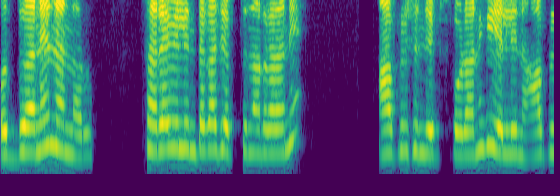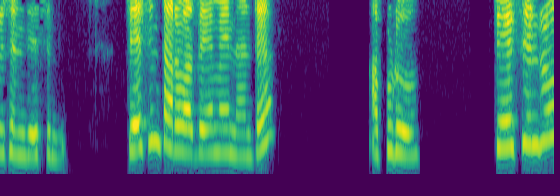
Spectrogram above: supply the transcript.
వద్దు అనే అన్నారు సరే వీళ్ళు ఇంతగా చెప్తున్నారు కదని ఆపరేషన్ చేపించుకోవడానికి వెళ్ళిన ఆపరేషన్ చేసింది. చేసిన తర్వాత ఏమైందంటే అప్పుడు చేసిండ్రు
